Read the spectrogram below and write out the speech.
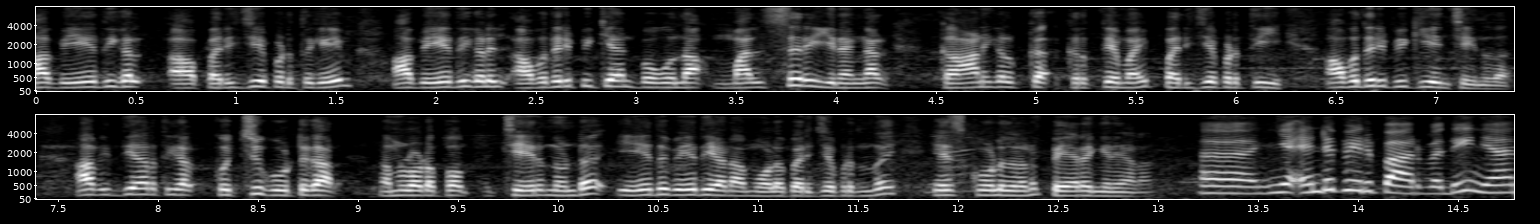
ആ വേദികൾ പരിചയപ്പെടുത്തുകയും ആ വേദികളിൽ അവതരിപ്പിക്കാൻ പോകുന്ന മത്സര ഇനങ്ങൾ കാണികൾക്ക് കൃത്യമായി പരിചയപ്പെടുത്തി അവതരിപ്പിക്കുകയും ചെയ്യുന്നത്. ആ വിദ്യാർത്ഥികൾ കൊച്ചുകൂട്ടുകാർ നമ്മളോടൊപ്പം ചേരുന്നുണ്ട്. ഏത് വേദിയാണ് മോളെ പരിചയപ്പെടുത്തുന്നത്? ഏത് സ്കൂളിലാണ് പേരെങ്ങനെയാണ്? എന്റെ പേര് പാർവതി. ഞാൻ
